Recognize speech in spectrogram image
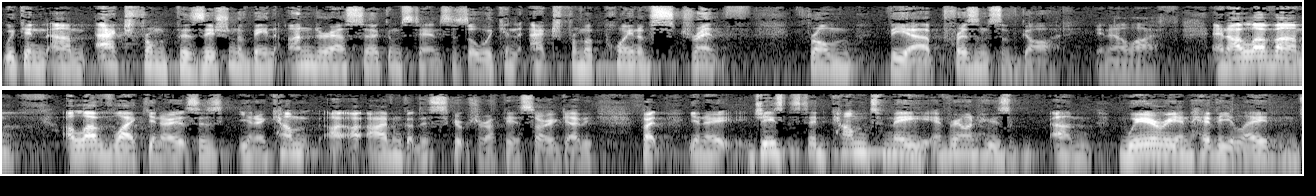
we can um, act from a position of being under our circumstances, or we can act from a point of strength from the uh, presence of God in our life. And I love, um, I love, like, you know, it says, you know, come, I, I haven't got this scripture up here, sorry, Gabby. But, you know, Jesus said, Come to me, everyone who's um, weary and heavy laden,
